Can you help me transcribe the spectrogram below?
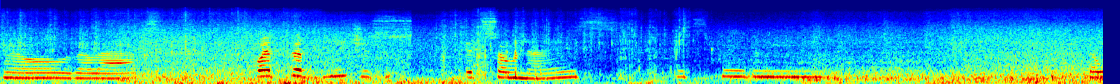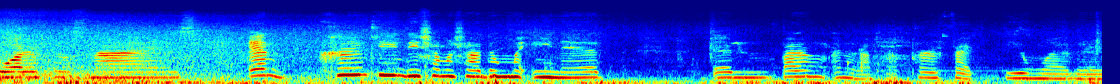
chill, relax. But the beach is, it's so nice. It's pretty. The water feels nice. And currently, hindi siya masyadong mainit. And parang ano lang siya, perfect yung weather.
